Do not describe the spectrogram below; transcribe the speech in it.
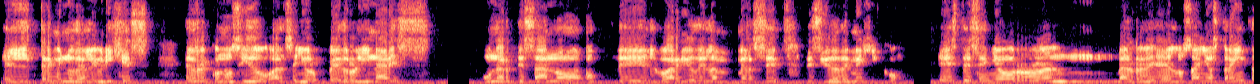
El término de alebrijes es reconocido al señor Pedro Linares, un artesano del barrio de la Merced de Ciudad de México. Este señor en los años 30,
